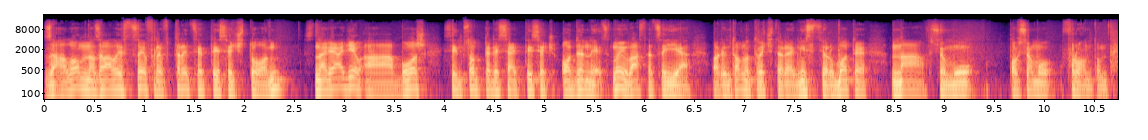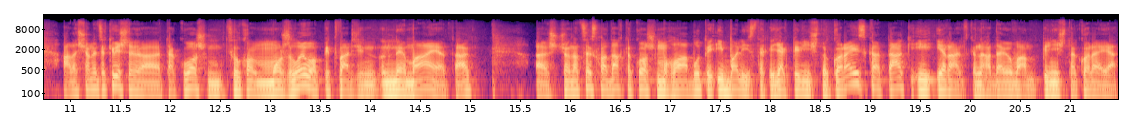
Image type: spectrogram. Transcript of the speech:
Загалом назвались цифри в 30 тисяч тонн снарядів або ж 750 тисяч одиниць. Ну і власне це є орієнтовно 3-4 місяці роботи на всьому. По всьому фронту, але що найцікавіше, е, також цілком можливо підтверджень немає, так е, що на цих складах також могла бути і балістика, як північно-корейська, так і іранська. Нагадаю вам, Північна Корея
